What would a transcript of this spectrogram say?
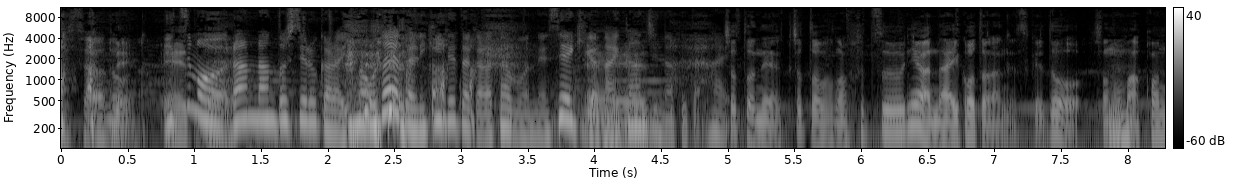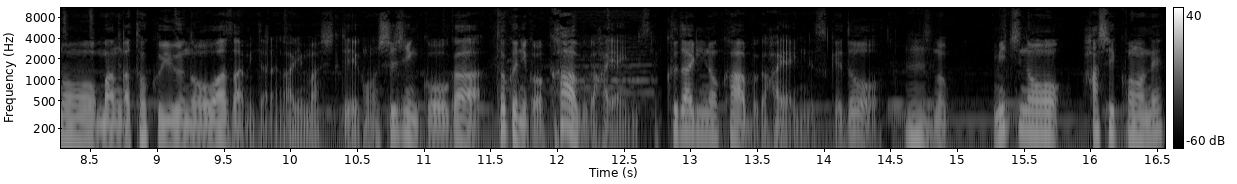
実際はどうなの？ねいつもランランとしてるから今穏やかに聞いてたから多分ね 正気がない感じになってた、はい。ちょっとね、ちょっとその普通にはないことなんですけど、そのうん。まあこの漫画特有の技みたいなのがありまして、この主人公が特にこのカーブが速いんですね。下りのカーブが速いんですけど、うん。その道の端っこのね、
